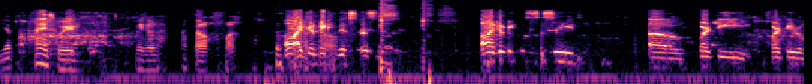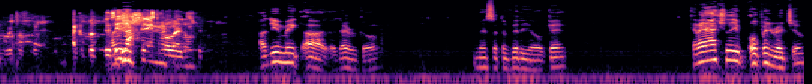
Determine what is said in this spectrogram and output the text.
Yep. That is weird. Like, uh, what the fuck? Oh, I can make this as. Oh, I can make this as a uh, party party room or something. I can put this. This is actually my Oh. How do you make? Uh, there we go. I'm the video, okay? Can I actually open RedTube?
